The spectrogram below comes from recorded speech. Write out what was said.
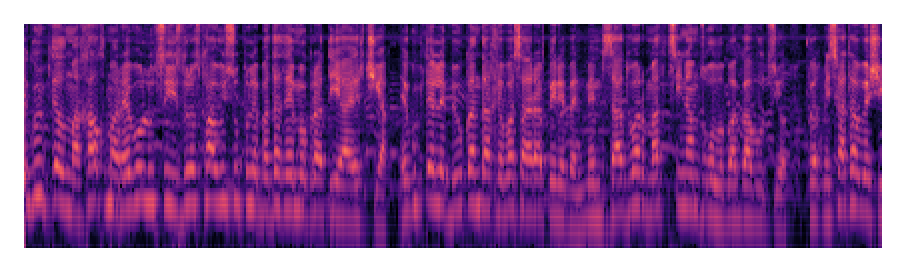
ეგვიპტელმა ხალხმა რევოლუციის დროს თავისუფლება და დემოკრატია აირჩია. ეგვიპტელები უკან დახევას არაპირებენ. მე მზად ვარ მათ წინამძღოლობა გავუწიო. ქვეყნის სათავეში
